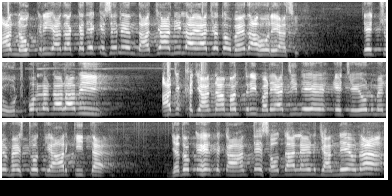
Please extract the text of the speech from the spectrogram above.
ਆ ਨੌਕਰੀਆਂ ਦਾ ਕਦੇ ਕਿਸੇ ਨੇ ਅੰਦਾਜ਼ਾ ਨਹੀਂ ਲਾਇਆ ਜਦੋਂ ਵਾਅਦਾ ਹੋ ਰਿਹਾ ਸੀ। ਤੇ ਝੂਠ ਬੋਲਣ ਵਾਲਾ ਵੀ ਅੱਜ ਖਜ਼ਾਨਾ ਮੰਤਰੀ ਬਣਿਆ ਜਿਹਨੇ ਇਹ ਚੇਓਨ ਮੈਨੀਫੈਸਟੋ ਤਿਆਰ ਕੀਤਾ। ਜਦੋਂ ਕਿਸੇ ਦੁਕਾਨ ਤੇ ਸੌਦਾ ਲੈਣ ਜਾਂਦੇ ਹੋ ਨਾ,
